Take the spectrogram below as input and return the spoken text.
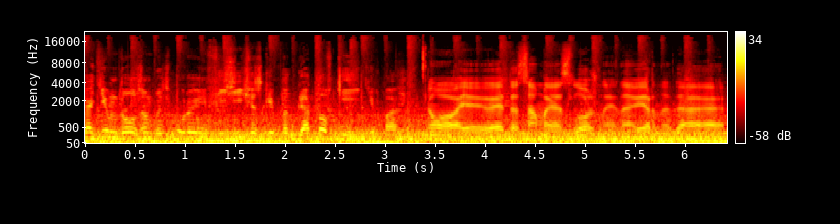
каким должен быть уровень физической подготовки экипажа? Ой, это самое сложное, наверное, да.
